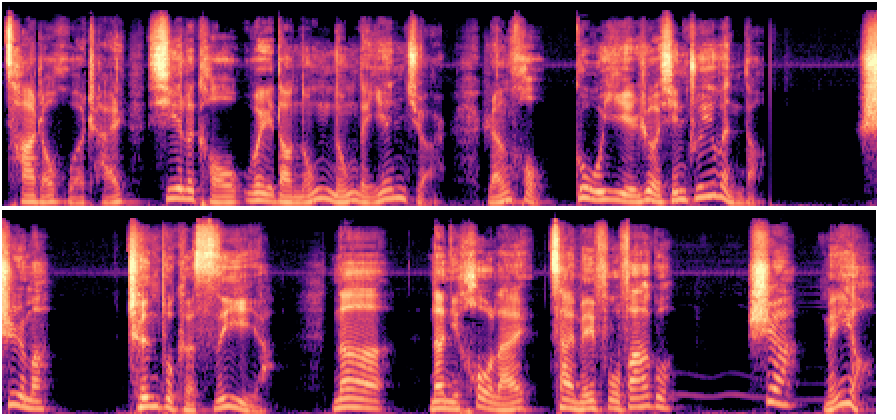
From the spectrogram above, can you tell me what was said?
擦着火柴，吸了口味道浓浓的烟卷然后故意热心追问道：“是吗？真不可思议呀！那……那你后来再没复发过？”“是啊，没有。”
